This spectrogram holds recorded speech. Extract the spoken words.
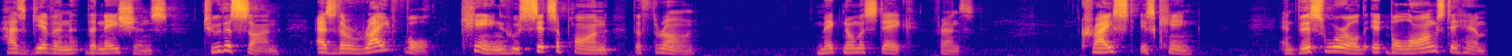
has given the nations to the Son as the rightful king who sits upon the throne. Make no mistake, friends. Christ is king. And this world, it belongs to him.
